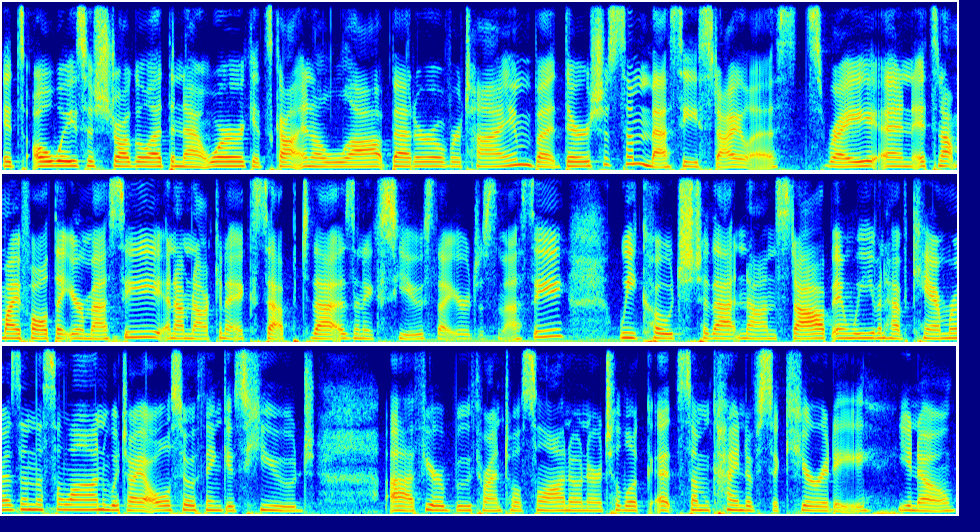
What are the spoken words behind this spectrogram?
It's always a struggle at the network. It's gotten a lot better over time, but there's just some messy stylists, right? And it's not my fault that you're messy, and I'm not going to accept that as an excuse that you're just messy. We coach to that nonstop and we even have cameras in the salon, which I also think is huge. Uh, if you're a booth rental salon owner, to look at some kind of security, you know,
